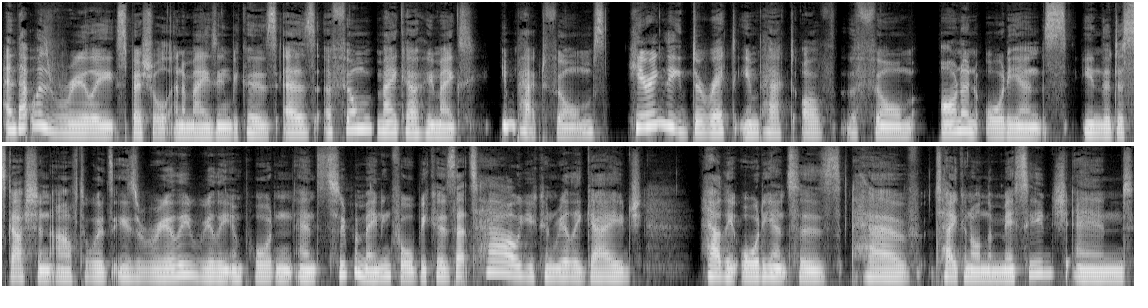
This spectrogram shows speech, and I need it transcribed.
And that was really special and amazing because as a filmmaker who makes impact films, hearing the direct impact of the film on an audience in the discussion afterwards is really, really important and super meaningful because that's how you can really gauge how the audiences have taken on the message and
